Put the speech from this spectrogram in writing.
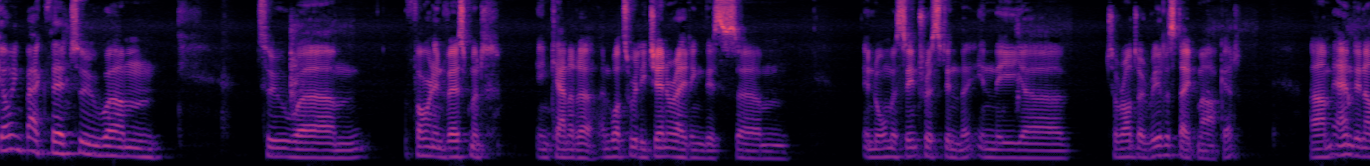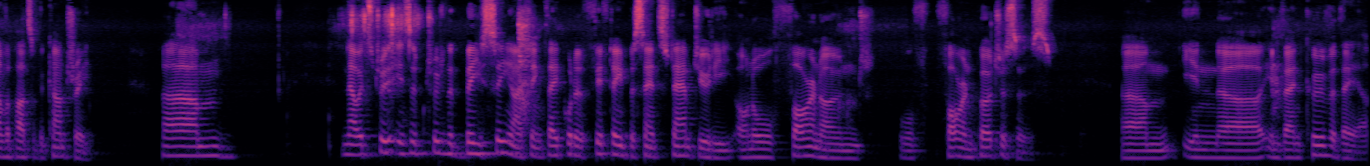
Going back there to um, to um, foreign investment in Canada and what's really generating this um, enormous interest in the in the uh, Toronto real estate market um, and in other parts of the country. Um, now, it's true. Is it true that BC? I think they put a fifteen percent stamp duty on all foreign-owned or foreign purchases um, in uh, in Vancouver. There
